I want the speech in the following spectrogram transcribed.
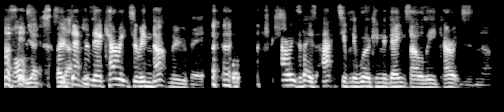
oh, yes, so definitely a character in that movie. character that is actively working against our lead characters in that.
